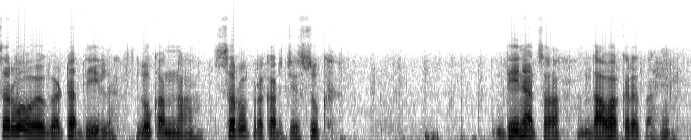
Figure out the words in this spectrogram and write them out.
सर्व वयोगटातील लोकांना सर्व प्रकारचे सुख देण्याचा दावा करत आहे.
